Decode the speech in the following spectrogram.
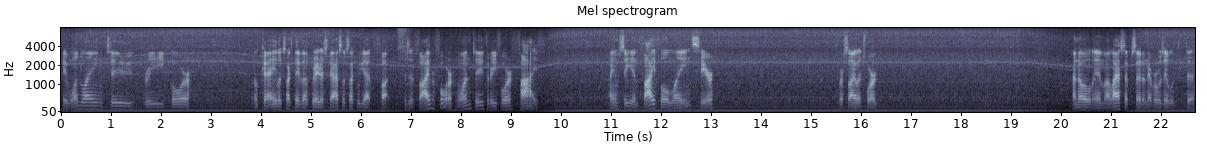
Okay, one lane, two, three, four. Okay, looks like they've upgraded us, guys. Looks like we got five. Is it five or four? One, two, three, four, five. I am seeing five full lanes here for silage work. I know in my last episode I never was able to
